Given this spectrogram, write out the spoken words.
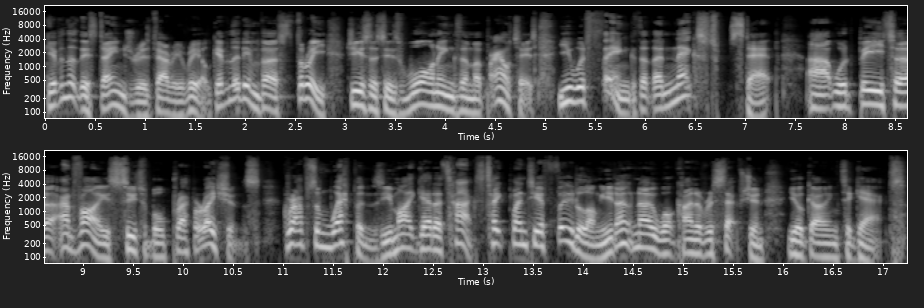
Given that this danger is very real, given that in verse 3 Jesus is warning them about it, you would think that the next step uh, would be to advise suitable preparations. Grab some weapons, you might get attacked. Take plenty of food along, you don't know what kind of reception you're going to get.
